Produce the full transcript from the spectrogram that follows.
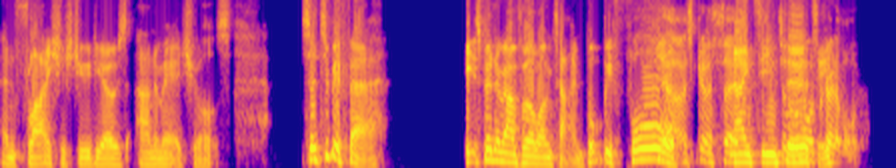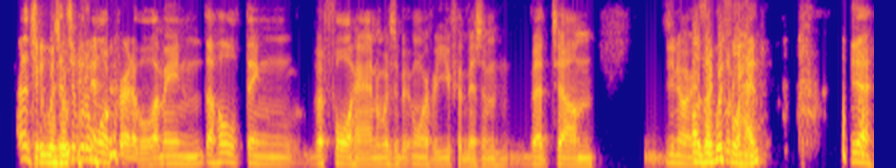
and Fleischer Studios animated shorts. So to be fair, it's been around for a long time, but before Yeah, I was gonna say it's a 1930. And it's, it was it's a- a little more credible. I mean, the whole thing beforehand was a bit more of a euphemism, but um, you know, oh, the like Whiffle looking at- yeah,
